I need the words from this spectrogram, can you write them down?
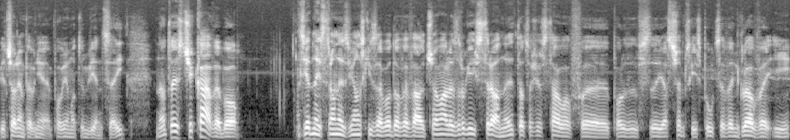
Wieczorem pewnie powiem o tym więcej. No to jest ciekawe, bo z jednej strony związki zawodowe walczą, ale z drugiej strony to, co się stało w, e, w Jastrzębskiej Spółce Węglowej i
